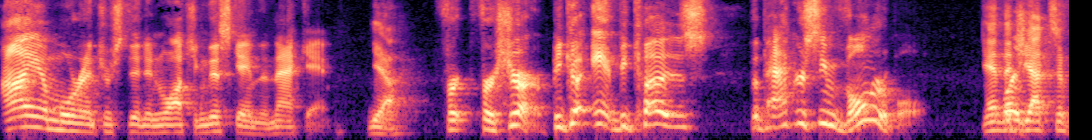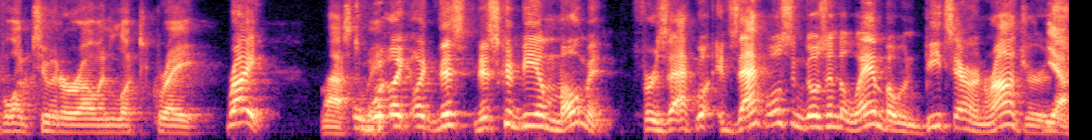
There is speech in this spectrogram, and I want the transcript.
I am more interested in watching this game than that game. Yeah, for for sure. Because and because the Packers seem vulnerable, and the like, Jets have won two in a row and looked great. Right last week. Like like this this could be a moment for Zach. Well, if Zach Wilson goes into Lambeau and beats Aaron Rodgers, yeah.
